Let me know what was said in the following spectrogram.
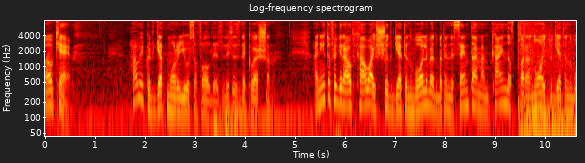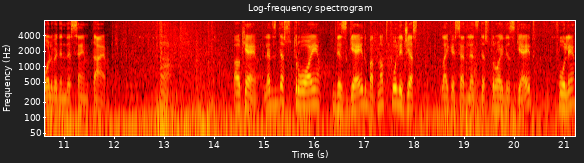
Okay how we could get more use of all this? This is the question. I need to figure out how I should get involved, but in the same time I'm kind of paranoid to get involved in the same time. Hmm. Okay, let's destroy this gate, but not fully just, like I said, let's destroy this gate fully.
